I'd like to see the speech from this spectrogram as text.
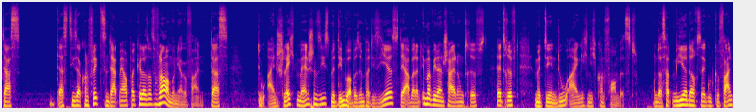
dass, dass dieser Konflikt ist, und der hat mir auch bei Killers of the Flower Moon ja gefallen, dass du einen schlechten Menschen siehst, mit dem du aber sympathisierst, der aber dann immer wieder Entscheidungen triffst, äh, trifft, mit denen du eigentlich nicht konform bist. Und das hat mir doch sehr gut gefallen.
